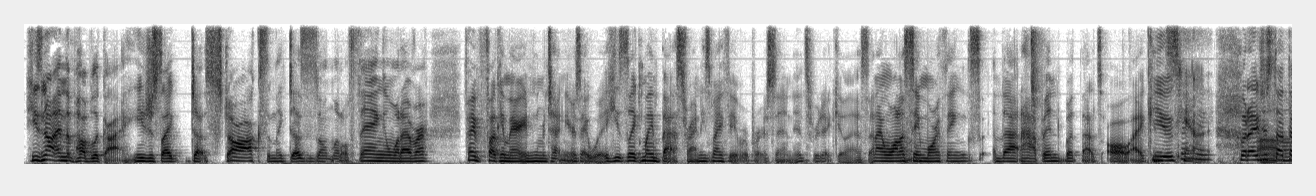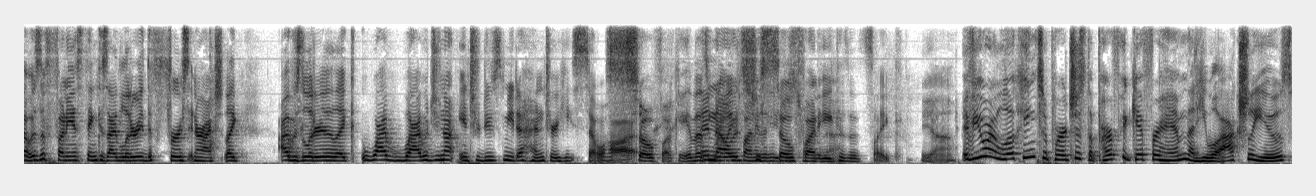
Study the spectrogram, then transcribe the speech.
he's not in the public eye. He just like does stocks and like does his own little thing and whatever. If I fucking married him in ten years, I would. He's like my best friend. He's my favorite person. It's ridiculous, and I want to say more things that happened, but that's all I can. You say. can't. But I just thought that was the funniest thing because I literally the first interaction, like I was literally like, why? Why would you not introduce me to Hunter? He's so hot. So fucking. That's and now it's funny just so just funny because it's like Yeah. If you are looking to purchase the perfect gift for him that he will actually use,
